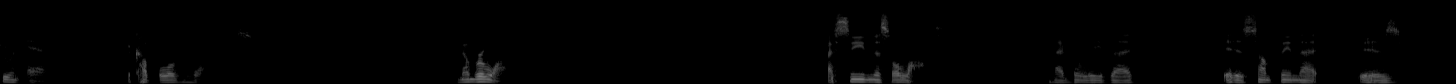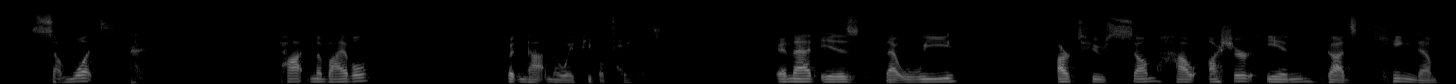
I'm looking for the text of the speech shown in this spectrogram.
to an end, a couple of warnings. Number one, I've seen this a lot, and I believe that it is something that is somewhat taught in the Bible, but not in the way people take it. And that is that we are to somehow usher in God's kingdom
